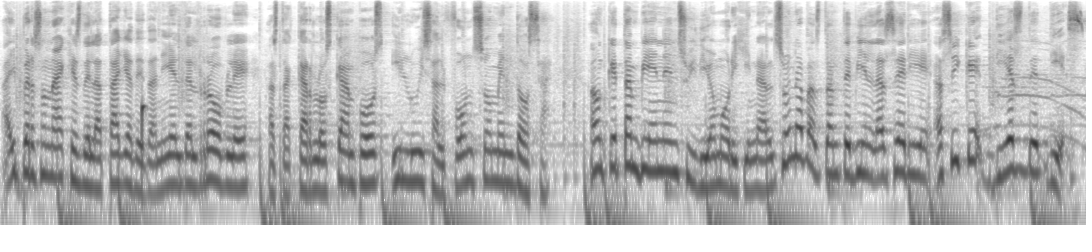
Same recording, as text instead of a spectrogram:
hay personajes de la talla de Daniel del Roble, hasta Carlos Campos y Luis Alfonso Mendoza, aunque también en su idioma original suena bastante bien la serie, así que 10 de 10.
